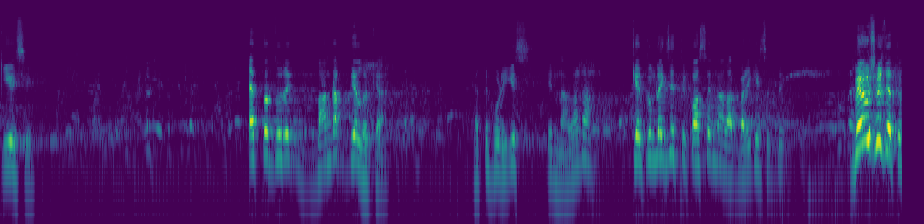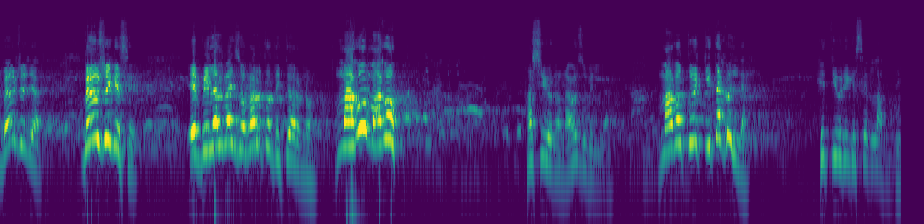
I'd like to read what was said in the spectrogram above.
কি হয়েছে এত দূরে বাঙ্গাত গেল কে? হাতে হরি গেছে। এই নালাটা। কীরকম লাগছে? তুই কসে নালাত বাড়ি খেয়েছে তুই বেউস হয়ে যেত বেউস হয়ে যা। বেউস হয়ে গেছে। এ বিলাল ভাই জোগাড়ও তো দিতে পারো না। মাগো মাগো। হাসিও না নাউজুবিল্লা মাগো, তুই কিতা করলা হিতি উড়ি গেছে, লাভ দি।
